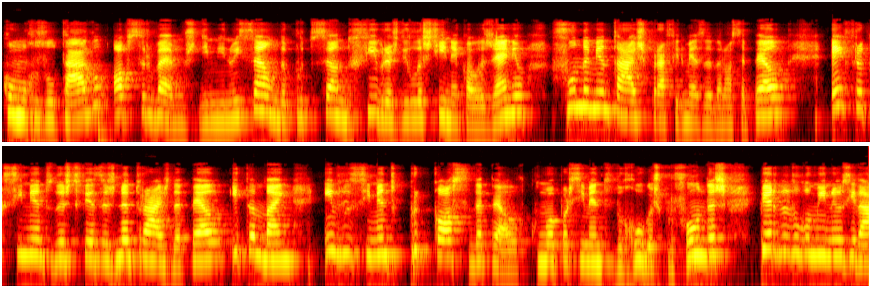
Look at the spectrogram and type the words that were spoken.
Como resultado, observamos diminuição da produção de fibras de elastina e colagênio, fundamentais para a firmeza da nossa pele, enfraquecimento das defesas naturais da pele e também envelhecimento precoce da pele, como o aparecimento de rugas profundas, perda de luminosidade,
